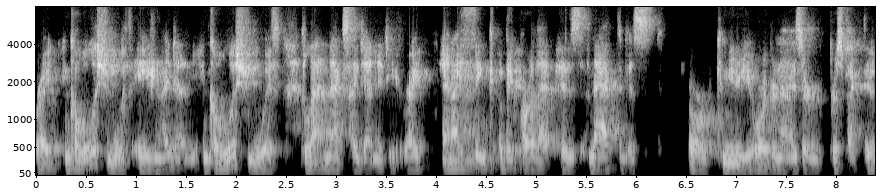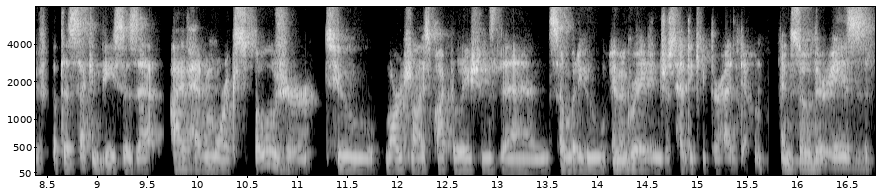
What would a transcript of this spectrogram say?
right? In coalition with Asian identity, in coalition with Latinx identity, right? And I think a big part of that is an activist or community organizer perspective. But the second piece is that I've had more exposure to marginalized populations than somebody who immigrated and just had to keep their head down. And so there is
